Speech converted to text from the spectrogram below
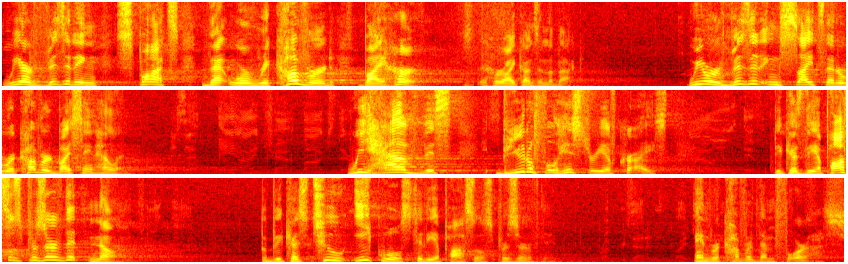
we are visiting spots that were recovered by her. Her icon's in the back. We are visiting sites that are recovered by St. Helen. We have this beautiful history of Christ. Because the apostles preserved it? No. But because two equals to the apostles preserved it and recovered them for us.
